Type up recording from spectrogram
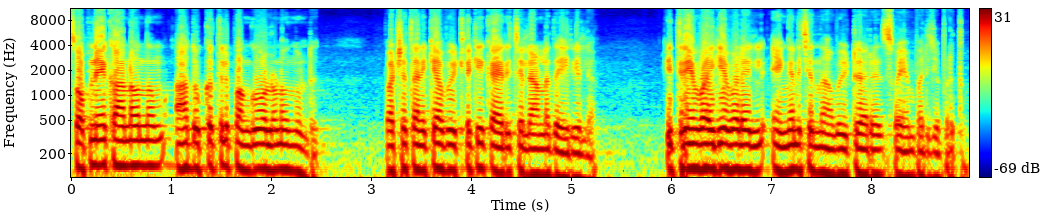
സ്വപ്നയെ കാണണമെന്നും ആ ദുഃഖത്തിൽ പങ്കുകൊള്ളണമെന്നുണ്ട് പക്ഷെ തനിക്ക് ആ വീട്ടിലേക്ക് കയറി ചെല്ലാനുള്ള ധൈര്യമില്ല. ഇത്രയും വൈകിയ വേളയിൽ എങ്ങനെ ചെന്ന് ആ വീട്ടുകാരെ സ്വയം പരിചയപ്പെടുത്തും?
